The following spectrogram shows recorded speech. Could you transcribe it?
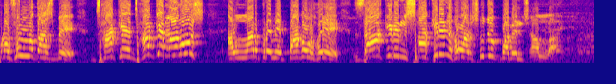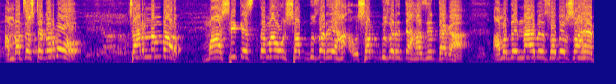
প্রফুল্লতা আসবে। ঝাঁকে ঝাঁকে মানুষ আল্লাহর প্রেমে পাগল হয়ে জাকিরিন শাকিরিন হওয়ার সুযোগ পাবেন ইনশাআল্লাহ। আমরা চেষ্টা করব। চার নাম্বার, মাসিক ইস্তেমা ও সব গুজারি সব গুজারিতে হাজির থাকা। আমাদের নায়েবে সদর সাহেব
